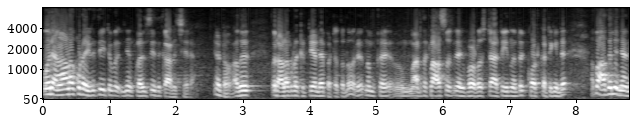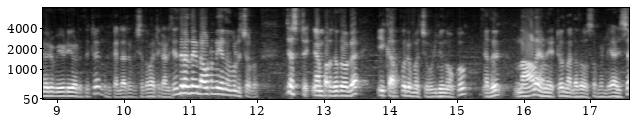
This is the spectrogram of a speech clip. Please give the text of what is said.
ഒരാളെ കൂടെ എഴുതിയിട്ട് ഞാൻ ക്ലൻസ് ചെയ്ത് കാണിച്ചു തരാം. കേട്ടോ? അത് ഒരാളെ കൂടെ കിട്ടിയാലേ പറ്റത്തുള്ളൂ. ഒരു നമുക്ക് അടുത്ത ക്ലാസ് ഇപ്പോൾ സ്റ്റാർട്ട് ചെയ്യുന്നുണ്ട് കോട്ട് കട്ടിങ്ങിന്റെ അപ്പോൾ അതിൽ ഞാനൊരു വീഡിയോ എടുത്തിട്ട് നമുക്ക് എല്ലാവരും വിശദമായിട്ട് കാണിച്ചു ഇതിലെന്തെങ്കിലും ഡൗട്ട് ഉണ്ടെങ്കിൽ ഞാൻ വിളിച്ചോളൂ. ജസ്റ്റ് ഞാൻ പറഞ്ഞതുപോലെ ഈ കർപ്പൂരം വെച്ച് ഒഴിഞ്ഞു നോക്കൂ. അത് നാളെയാണ് ഏറ്റവും നല്ല ദിവസം വെള്ളിയാഴ്ച.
